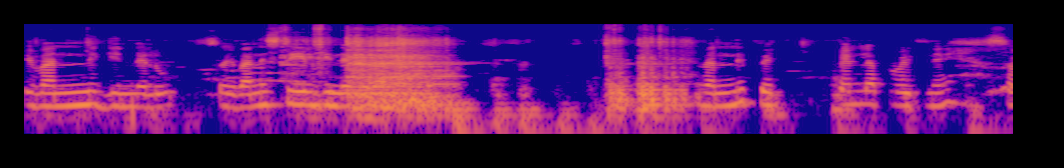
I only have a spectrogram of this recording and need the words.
ఇవన్నీ గిన్నెలు. సో ఇవన్నీ స్టీల్ గిన్నెలు. ఇవన్నీ ఇవన్నీ పె పెళ్ళప్పుడు పెట్టినాయి. సో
